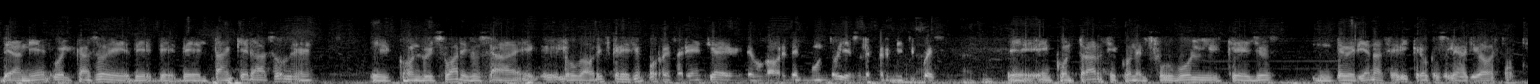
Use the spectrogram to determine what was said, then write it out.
de Daniel o el caso de, del tanquerazo de, eh, con Luis Suárez. O sea, eh, los jugadores crecen por referencia de, jugadores del mundo y eso les permite, pues, encontrarse con el fútbol que ellos deberían hacer y creo que eso les ayuda bastante.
